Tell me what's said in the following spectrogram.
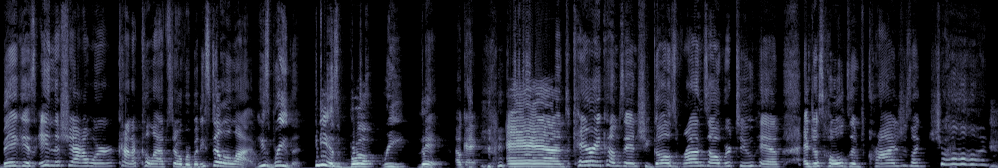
Big is in the shower, kind of collapsed over, but he's still alive. He's breathing. He is breathing. Okay. and Carrie comes in. She goes, runs over to him and just holds him, crying. She's like, John,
